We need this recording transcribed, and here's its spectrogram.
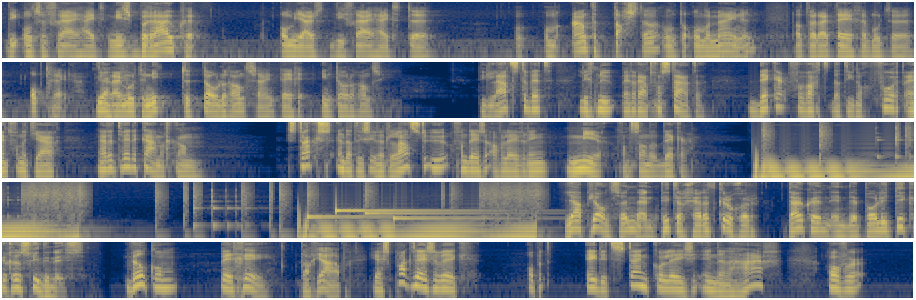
die onze vrijheid misbruiken om juist die vrijheid te, om, om aan te tasten, om te ondermijnen, dat we daartegen moeten optreden. Wij moeten niet te tolerant zijn tegen intolerantie. Die laatste wet ligt nu bij de Raad van State. Dekker verwacht dat die nog voor het eind van het jaar naar de Tweede Kamer kan. Straks, en dat is in het laatste uur van deze aflevering, meer van Sander Dekker. Jaap Jansen en Pieter Gerrit Kroeger duiken in de politieke geschiedenis. Welkom, PG. Dag Jaap. Jij sprak deze week op het Edith Stein College in Den Haag over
